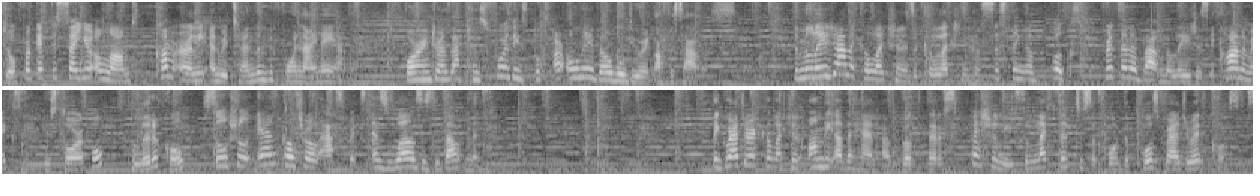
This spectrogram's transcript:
don't forget to set your alarms, come early, and return them before 9 a.m. Borrowing transactions for these books are only available during office hours. The Malaysiana collection is a collection consisting of books written about Malaysia's economics, historical, political, social, and cultural aspects, as well as its development. The graduate collection, on the other hand, are books that are specially selected to support the postgraduate courses.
